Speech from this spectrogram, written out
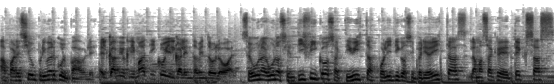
apareció un primer culpable, el cambio climático y el calentamiento global. Según algunos científicos, activistas, políticos y periodistas, la masacre de Texas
